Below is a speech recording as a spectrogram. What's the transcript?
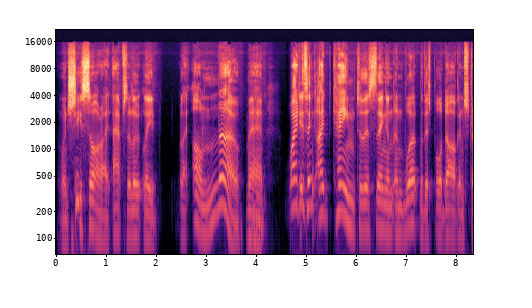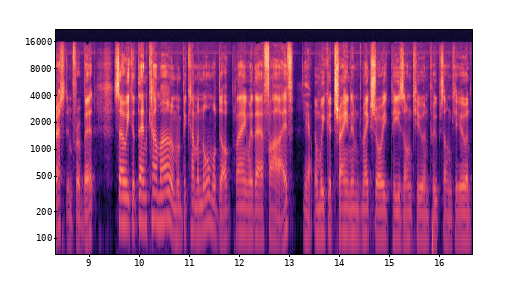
when she saw it. Absolutely, like, oh no, man. Why do you think I came to this thing and, and worked with this poor dog and stressed him for a bit so he could then come home and become a normal dog playing with our five? Yeah. And we could train him to make sure he pees on cue and poops on cue and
